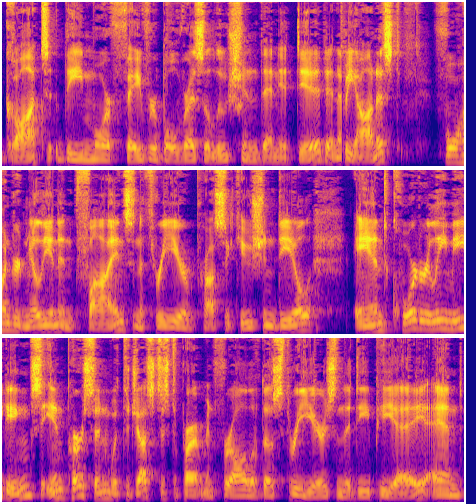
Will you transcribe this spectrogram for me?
got the more favorable resolution than it did. And to be honest, 400 million in fines and a three-year prosecution deal and quarterly meetings in person with the Justice Department for all of those three years in the DPA and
